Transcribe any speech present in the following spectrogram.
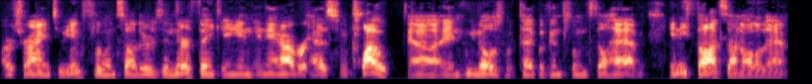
are trying to influence others in their thinking. And, and Ann Arbor has some clout, uh, and who knows what type of influence they'll have. Any thoughts on all of that?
